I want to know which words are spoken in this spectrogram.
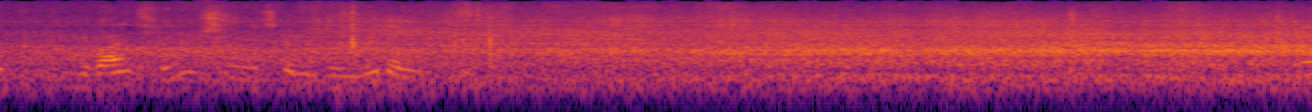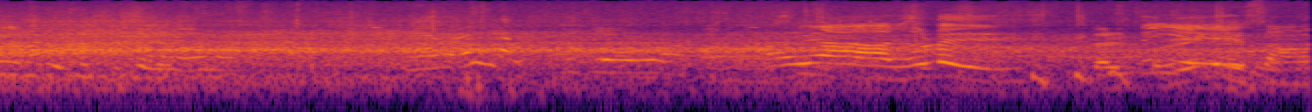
一般清楚程度没得哎呀又累。等爷爷上了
